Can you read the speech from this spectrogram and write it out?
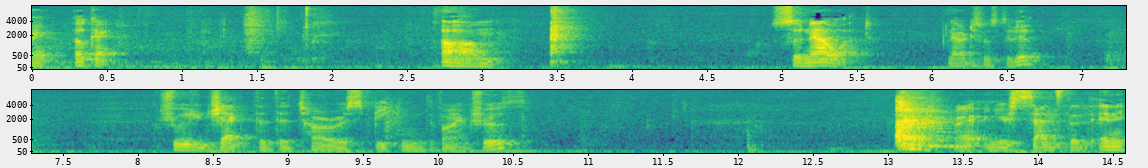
right? Okay. Um. So now what? Now what are you supposed to do? Should we reject that the Torah is speaking divine truth? right, and your sense that and,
